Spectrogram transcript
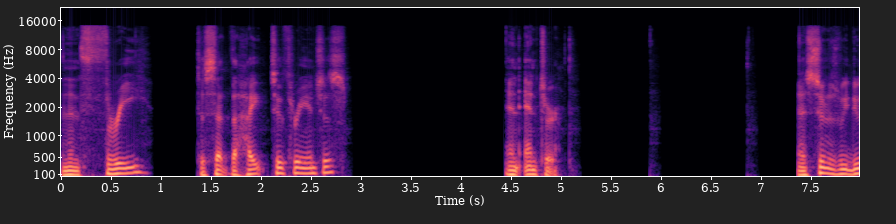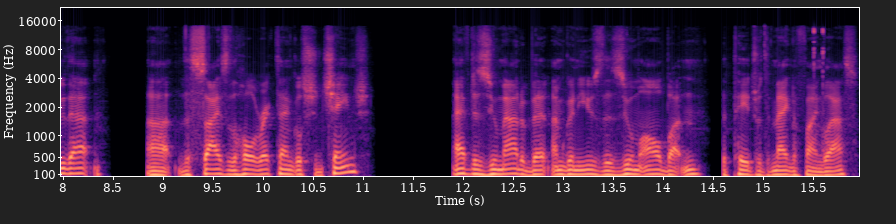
and then 3 to set the height to 3 inches and enter. And as soon as we do that, uh, the size of the whole rectangle should change. I have to zoom out a bit. I'm going to use the zoom all button, the page with the magnifying glass.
